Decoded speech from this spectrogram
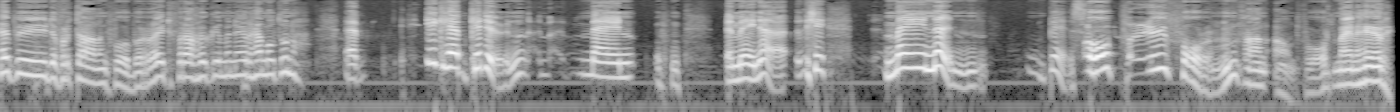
Heb u de vertaling voorbereid, vraag ik u, meneer Hamilton? Uh, ik heb gedaan mijn... Mijn... Mijn... Best. Op uw vorm van antwoord, mijn heer,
